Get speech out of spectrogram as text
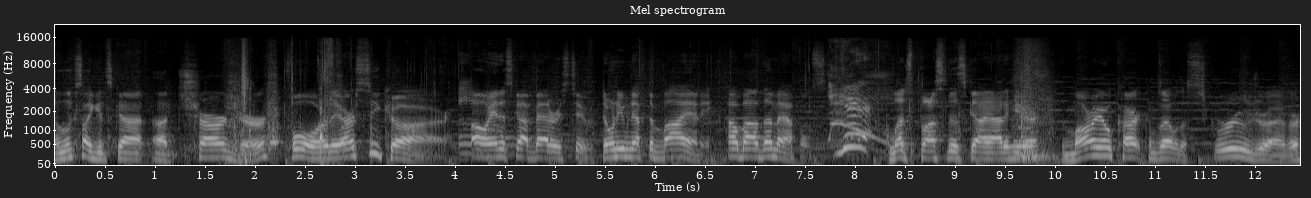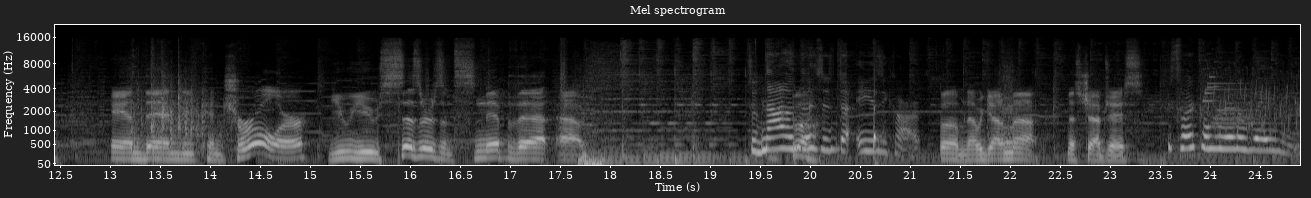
It looks like it's got a charger for the RC car. Oh, and it's got batteries too. Don't even have to buy any. How about them apples? Yeah! Let's bust this guy out of here. The Mario Kart comes out with a screwdriver. And then the controller, you use scissors and snip that out. So now Ugh. this is the easy car. Boom, now we got him out. Nice job, Jayce. It's like a little baby.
